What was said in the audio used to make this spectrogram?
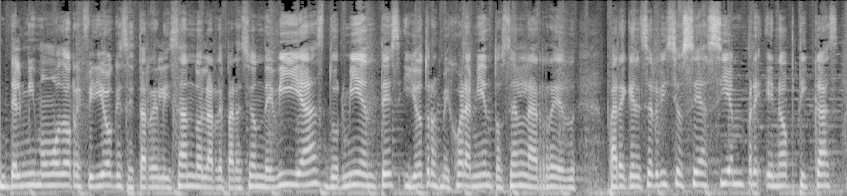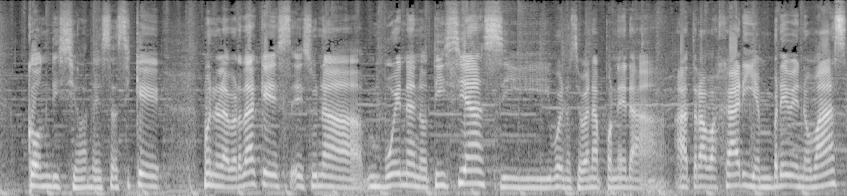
Del mismo modo refirió que se está realizando la reparación de vías, durmientes y otros mejoramientos en la red para que el servicio sea siempre en ópticas condiciones. Así que, bueno, la verdad que es, una buena noticia. Si, bueno, se van a poner a, trabajar y en breve nomás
